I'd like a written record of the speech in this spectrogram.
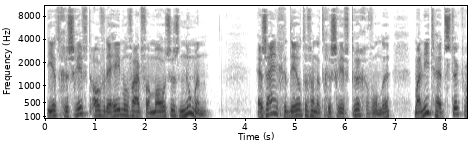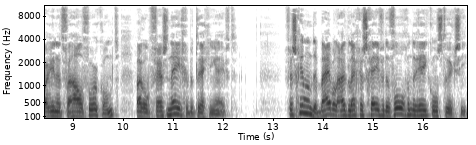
die het geschrift over de hemelvaart van Mozes noemen. Er zijn gedeelten van het geschrift teruggevonden, maar niet het stuk waarin het verhaal voorkomt, waarop vers 9 betrekking heeft. Verschillende Bijbeluitleggers geven de volgende reconstructie.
